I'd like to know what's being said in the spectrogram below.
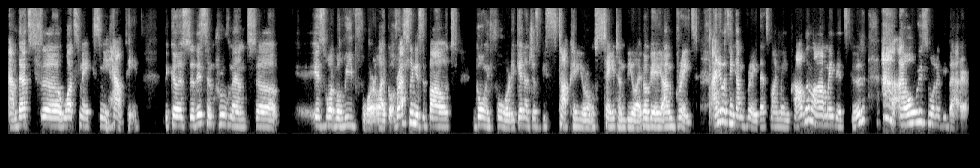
and that's uh, what makes me happy because this improvement uh, is what we'll live for. Like wrestling is about going forward. You cannot just be stuck in your own state and be like, okay, I'm great. I never think I'm great. That's my main problem. Uh, maybe it's good. I always want to be better.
